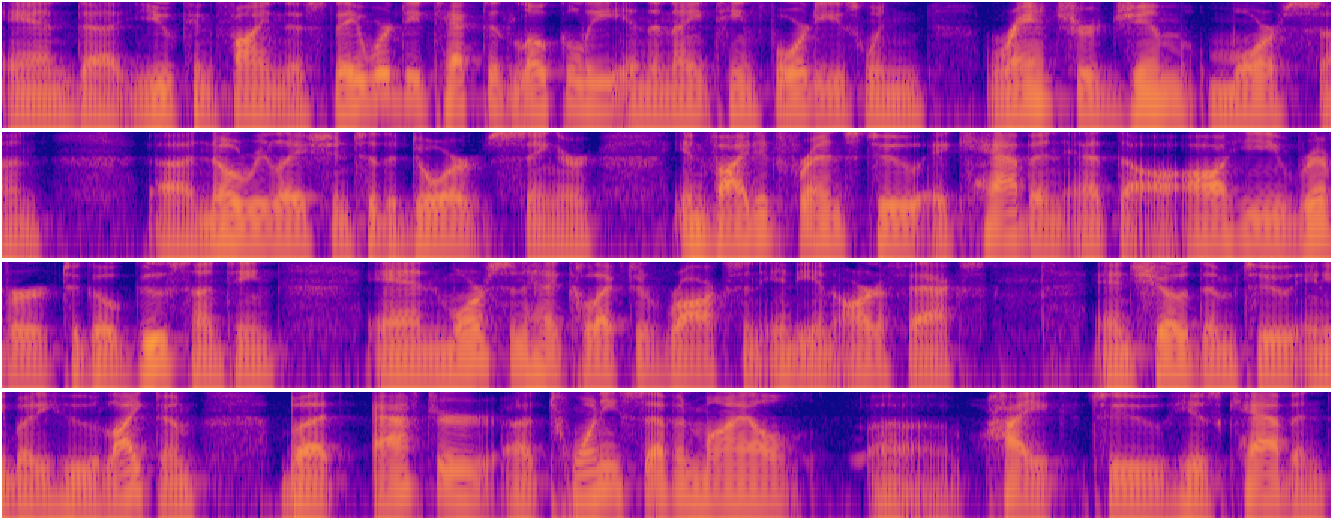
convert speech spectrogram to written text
And uh, you can find this. They were detected locally in the 1940s when rancher Jim Morrison, uh, no relation to the door singer, invited friends to a cabin at the Owyhee River to go goose hunting and Morrison had collected rocks and Indian artifacts and showed them to anybody who liked them. But after a 27 mile uh, hike to his cabin,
